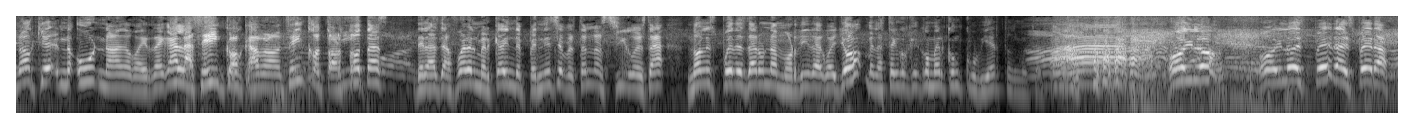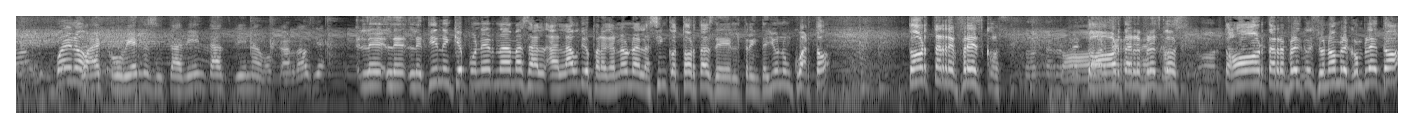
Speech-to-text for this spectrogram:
No quiero, no, un- no, güey, regala cinco, cabrón, cinco tortotas de las de afuera del mercado de Independencia, pero están así, güey, está, no les puedes dar una mordida, güey, yo me las tengo que comer con cubiertos, muchachos. Ah, oílo, oílo, espera, espera. Bueno, ¿Cuál cubierto si también estás bien abocardado? Ya- le, le- le tienen que poner nada más al, al audio para ganar una de las cinco tortas del 31 un cuarto. Torta refrescos. Torta refrescos. Torta refrescos y su nombre completo.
